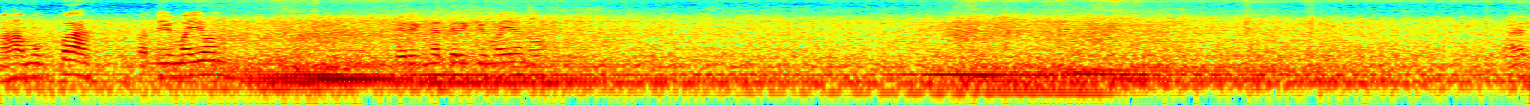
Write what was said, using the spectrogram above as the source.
Mahamog pa, pati yung mayon. Tirik na tirik yung mayon, oh. At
